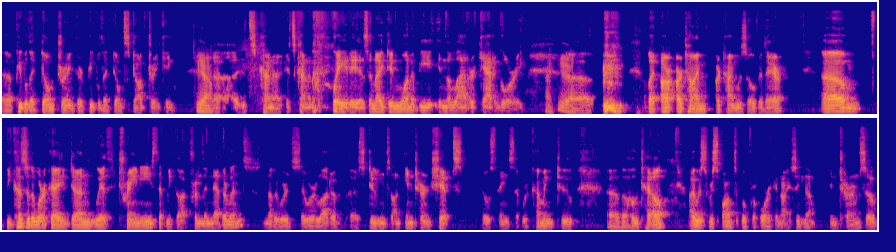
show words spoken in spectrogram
uh, people that don't drink or people that don't stop drinking. Yeah. Uh, it's kind of it's kind of the way it is, and I didn't want to be in the latter category. Yeah. Uh, but our, our time our time was over there. Um, because of the work I had done with trainees that we got from the Netherlands, in other words, there were a lot of uh, students on internships, those things that were coming to uh, the hotel. I was responsible for organizing them in terms of,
